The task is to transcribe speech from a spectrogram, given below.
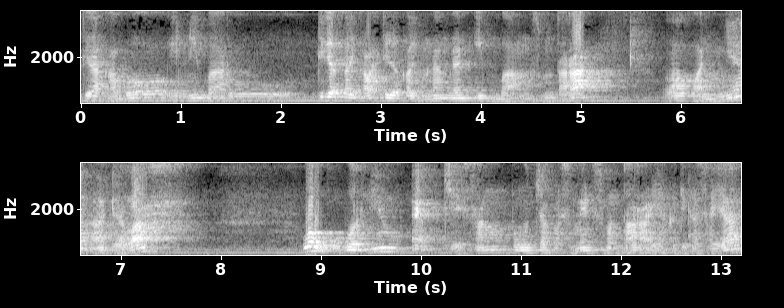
Tirakabo ini baru tiga kali kalah tiga kali menang dan imbang. Sementara lawannya adalah wow Borneo FC sang pemuncak klasemen. Sementara ya ketika saya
